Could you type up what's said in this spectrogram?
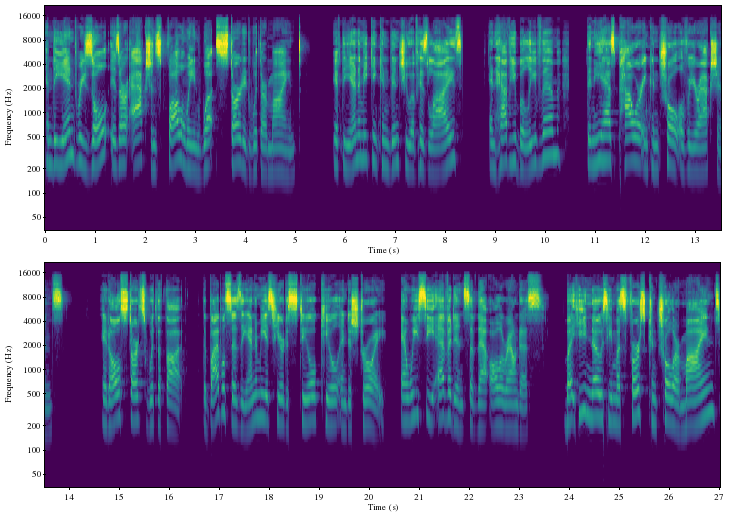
And the end result is our actions following what started with our mind. If the enemy can convince you of his lies and have you believe them, then he has power and control over your actions. It all starts with a thought. The Bible says the enemy is here to steal, kill, and destroy. And we see evidence of that all around us. But he knows he must first control our minds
